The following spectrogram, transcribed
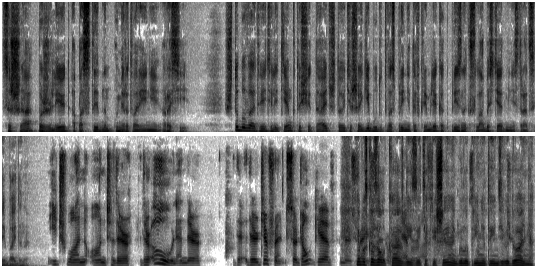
США пожалеют о постыдном умиротворении России. Что бы вы ответили тем, кто считает, что эти шаги будут восприняты в Кремле как признак слабости администрации Байдена? Each one onto their, their own and their я бы сказал, каждое из этих решений было принято индивидуально.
